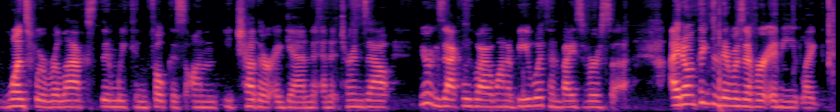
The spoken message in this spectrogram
once we're relaxed, then we can focus on each other again. And it turns out you're exactly who I want to be with, and vice versa. I don't think that there was ever any like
